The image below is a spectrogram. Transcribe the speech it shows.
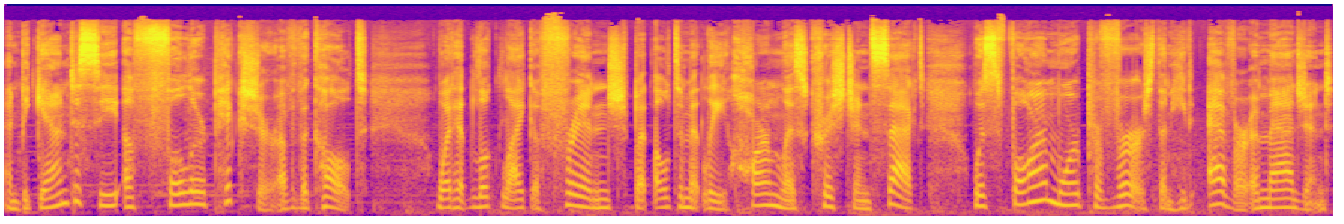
and began to see a fuller picture of the cult. What had looked like a fringe but ultimately harmless Christian sect was far more perverse than he'd ever imagined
